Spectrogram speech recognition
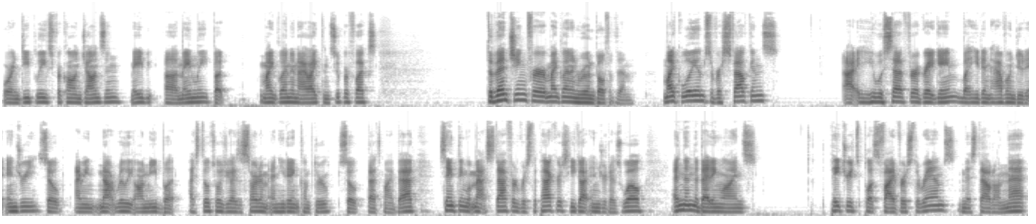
or in deep leagues for Collin Johnson, maybe uh, mainly. But Mike Glennon I liked in Superflex. The benching for Mike Glennon ruined both of them. Mike Williams versus Falcons. Uh, he was set up for a great game, but he didn't have one due to injury. So, I mean, not really on me, but I still told you guys to start him, and he didn't come through. So, that's my bad. Same thing with Matt Stafford versus the Packers. He got injured as well. And then the betting lines Patriots plus five versus the Rams. Missed out on that.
